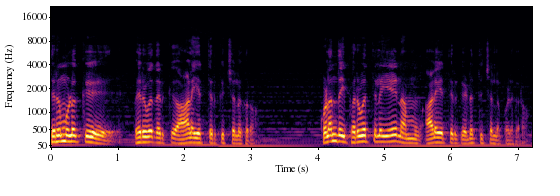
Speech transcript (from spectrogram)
திருமுழுக்கு பெறுவதற்கு ஆலயத்திற்கு செல்கிறோம் குழந்தை பருவத்திலேயே நாம் ஆலயத்திற்கு எடுத்துச் செல்லப்படுகிறோம்.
